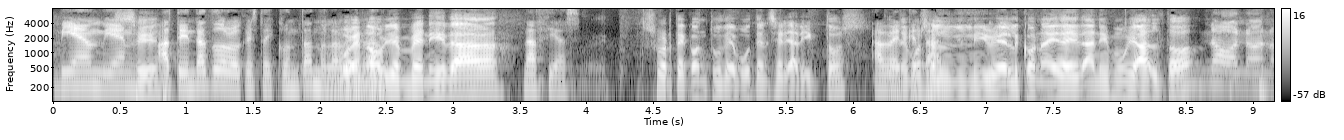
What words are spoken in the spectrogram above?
Bien, bien. Sí. Atenta a todo lo que estáis contando, la bueno, verdad. bienvenida. Gracias. Suerte con tu debut en Serie Adictos. A ver, ¿qué Tenemos el nivel con Aida y Dani muy alto. No, no, no.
